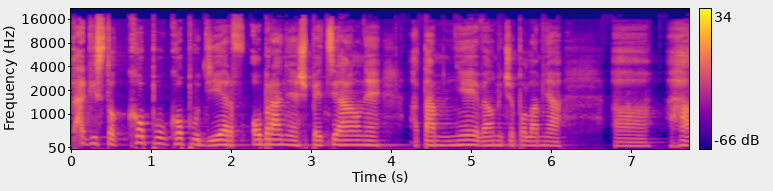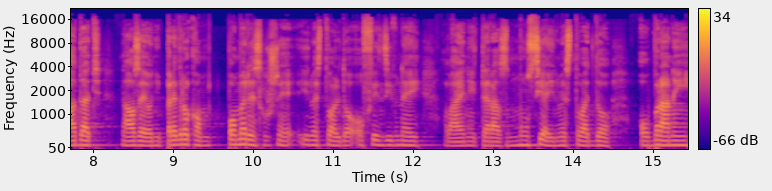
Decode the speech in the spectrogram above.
takisto kopu, kopu dier v obrane špeciálne a tam nie je veľmi čo podľa mňa uh, hádať. Naozaj oni pred rokom pomerne slušne investovali do ofenzívnej liney, teraz musia investovať do obrany.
